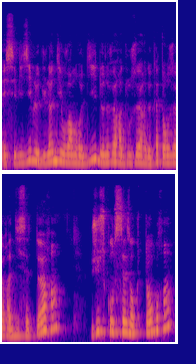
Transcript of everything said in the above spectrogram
et c'est visible du lundi au vendredi de 9h à 12h et de 14h à 17h. Jusqu'au 16 octobre,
